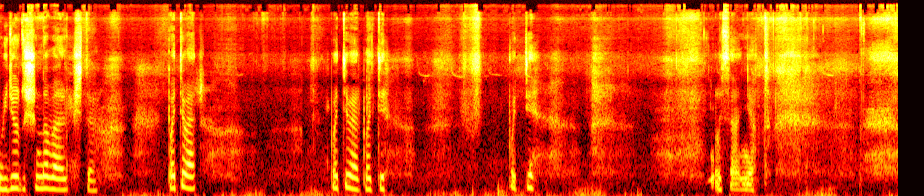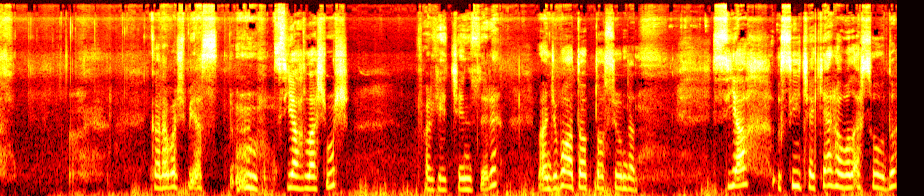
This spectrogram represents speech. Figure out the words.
Video dışında vermişti. Pati ver. Pati ver pati. Pati. O sen yat. Karabaş biraz siyahlaşmış. Fark edeceğiniz üzere. Bence bu adaptasyondan. Siyah ısıyı çeker. Havalar soğudu.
